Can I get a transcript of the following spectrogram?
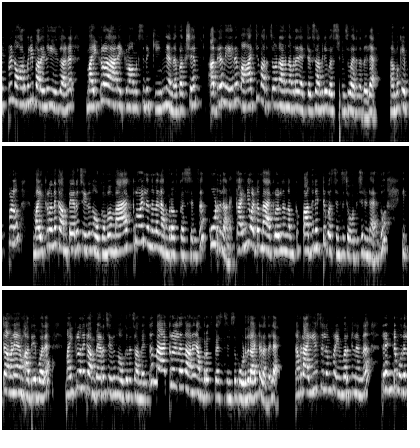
എപ്പോഴും നോർമലി പറയുന്ന കേസാണ് മൈക്രോ ആണ് എക്കണോമിക്സിന്റെ കിങ് എന്ന്. പക്ഷെ അതിനെ നേരെ മാറ്റി മറിച്ചുകൊണ്ടാണ് നമ്മുടെ നെറ്റ് എക്സാമിന്റെ ക്വസ്റ്റ്യൻസ് വരുന്നത് അല്ലെ? നമുക്ക് എപ്പോഴും മൈക്രോനെ കമ്പയർ ചെയ്ത് നോക്കുമ്പോൾ മാക്രോയിൽ നിന്നുള്ള നമ്പർ ഓഫ് ക്വസ്റ്റ്യൻസ് കൂടുതലാണ്. കഴിഞ്ഞ വട്ടം മാക്രോയിൽ നിന്ന് നമുക്ക് പതിനെട്ട് ക്വസ്റ്റ്യൻസ് ചോദിച്ചിട്ടുണ്ടായിരുന്നു. ഇത്തവണ അതേപോലെ മൈക്രോനെ കമ്പയർ ചെയ്ത് നോക്കുന്ന സമയത്ത് മാക്രോയിൽ നിന്നാണ് നമ്പർ ഓഫ് ക്വസ്റ്റ്യൻസ് കൂടുതലായിട്ടുള്ളത് അല്ലെ? നമ്മുടെ ഐ എസ് എല്ലും ഫ്രെയിംവർക്കിൽ നിന്ന് രണ്ട് മുതൽ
